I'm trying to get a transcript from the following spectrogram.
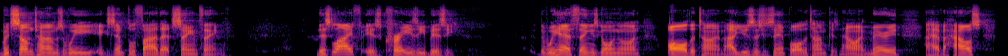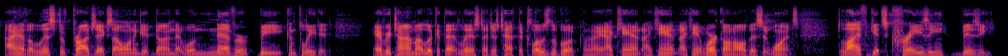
But sometimes we exemplify that same thing. This life is crazy busy. We have things going on all the time. I use this example all the time because now I'm married, I have a house, I have a list of projects I want to get done that will never be completed. Every time I look at that list, I just have to close the book. I, I can't, I can't, I can't work on all this at once. Life gets crazy busy.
